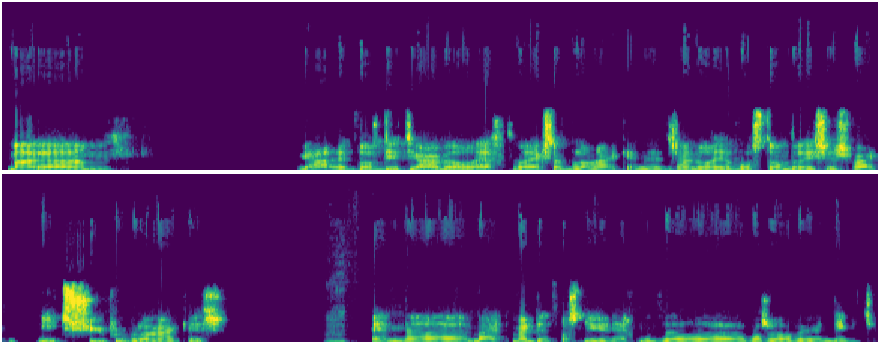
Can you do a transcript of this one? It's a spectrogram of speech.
Maar ehm, ja, het was dit jaar wel echt wel extra belangrijk. En er zijn wel heel veel strandraces waar het niet super belangrijk is. Hm. En, uh, maar, maar dit was nu in Egmond wel, was wel weer een dingetje.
